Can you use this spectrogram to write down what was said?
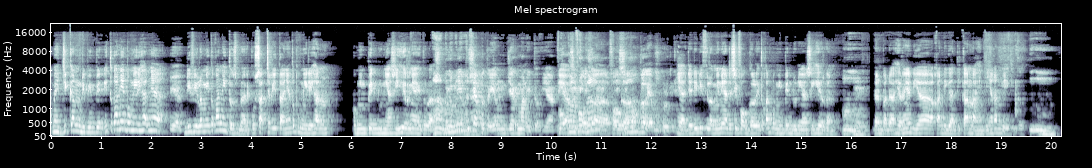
magic kan dipimpin. Itu kan yang pemilihannya Iya. di film itu kan itu sebenarnya pusat ceritanya itu pemilihan pemimpin dunia sihirnya itulah. Ah, Sebelumnya itu siapa tuh yang Jerman itu? Ya, Iya, si Vogel. Vogel, Si Vogel. Vogel ya sebelumnya. Ya, jadi di film ini ada si Vogel itu kan pemimpin dunia sihir kan. Hmm. Dan pada akhirnya dia akan digantikan lah intinya kan kayak gitu. Hmm.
